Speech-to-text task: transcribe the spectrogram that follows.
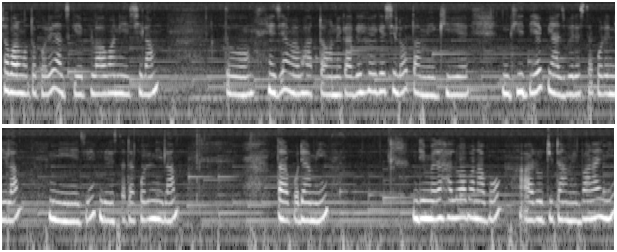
সবার মতো করে আজকে পোলাও বানিয়েছিলাম। তো এই যে আমার ভাতটা অনেক আগে হয়ে গেছিল, তো আমি ঘিয়ে, ঘি দিয়ে পেঁয়াজ বেরেস্তা করে নিলাম। নিয়ে যে বেরেস্তাটা করে নিলাম। তারপরে আমি ডিমের হালুয়া বানাবো। আর রুটিটা আমি বানাইনি।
